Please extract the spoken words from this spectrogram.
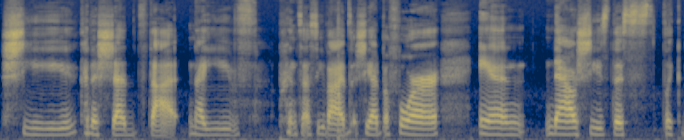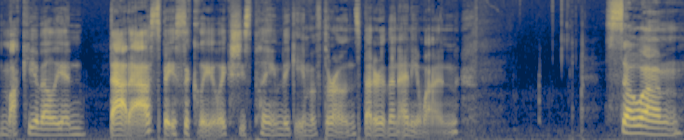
she kind of sheds that naive princessy vibe that she had before. And now she's this like Machiavellian badass, basically. Like she's playing the Game of Thrones better than anyone. So um,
